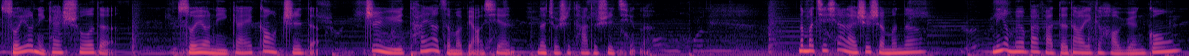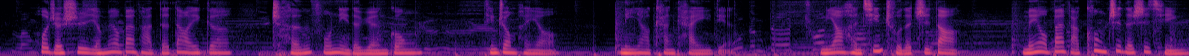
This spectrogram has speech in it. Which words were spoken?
所有你该说的，所有你该告知的，至于他要怎么表现，那就是他的事情了。那么接下来是什么呢？你有没有办法得到一个好员工，或者是有没有办法得到一个臣服你的员工？听众朋友，你要看开一点。你要很清楚的知道，没有办法控制的事情，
